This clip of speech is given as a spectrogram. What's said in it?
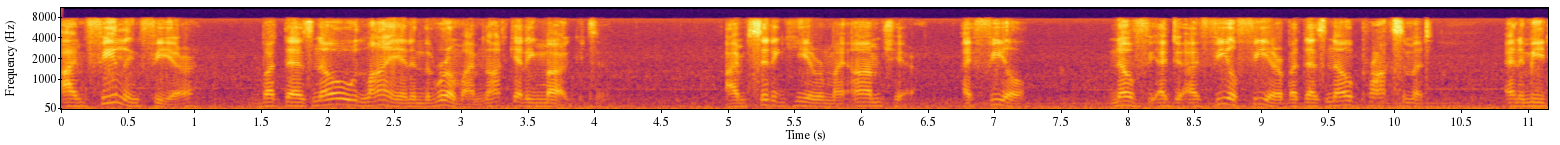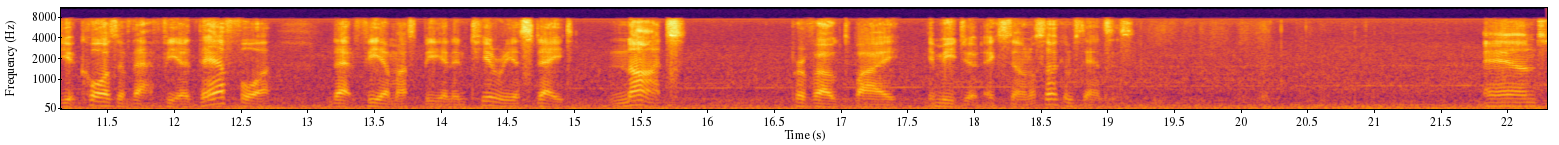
I'm feeling fear, but there's no lion in the room. I'm not getting mugged. I'm sitting here in my armchair. I feel no fe- I, feel fear, but there's no proximate and immediate cause of that fear. Therefore, that fear must be an interior state, not provoked by immediate external circumstances. And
